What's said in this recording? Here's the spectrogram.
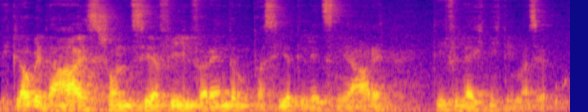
Ich glaube, da ist schon sehr viel Veränderung passiert die letzten Jahre, die vielleicht nicht immer sehr gut.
